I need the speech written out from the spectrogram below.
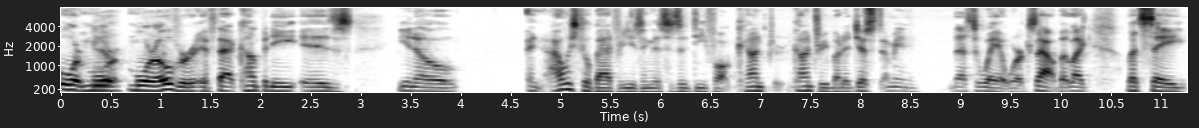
Or more, know? moreover, if that company is, you know, and I always feel bad for using this as a default country, country, but it just, I mean, that's the way it works out. But like, let's say,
